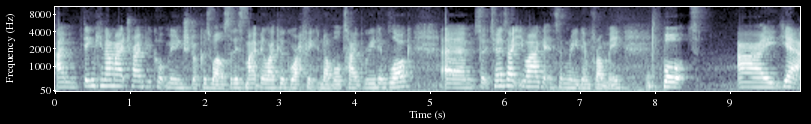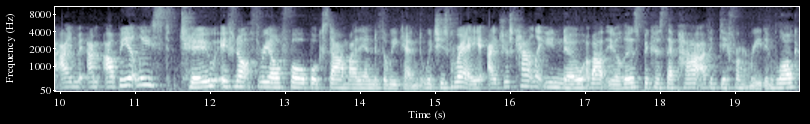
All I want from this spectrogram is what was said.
I'm thinking I might try and pick up Moonstruck as well, so this might be like a graphic novel type reading vlog. Um, so it turns out you are getting some reading from me, but I, yeah, I'm, I'm, I'll be at least two, if not three or four books down by the end of the weekend, which is great. I just can't let you know about the others because they're part of a different reading vlog.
